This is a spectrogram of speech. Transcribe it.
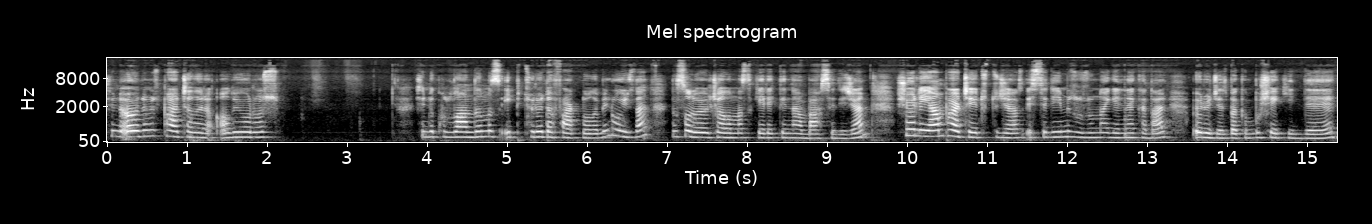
Şimdi ördüğümüz parçaları alıyoruz. Şimdi kullandığımız ip türü de farklı olabilir. O yüzden nasıl ölçü alınması gerektiğinden bahsedeceğim. Şöyle yan parçayı tutacağız. İstediğimiz uzunluğa gelene kadar öreceğiz. Bakın bu şekilde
